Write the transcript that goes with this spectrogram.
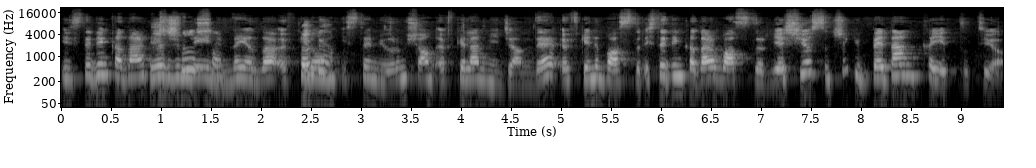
istediğin kadar kızgın değilim de ya da öfkeli Tabii. olmak istemiyorum. Şu an öfkelenmeyeceğim de. Öfkeni bastır. İstediğin kadar bastır. Yaşıyorsun çünkü beden kayıt tutuyor.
